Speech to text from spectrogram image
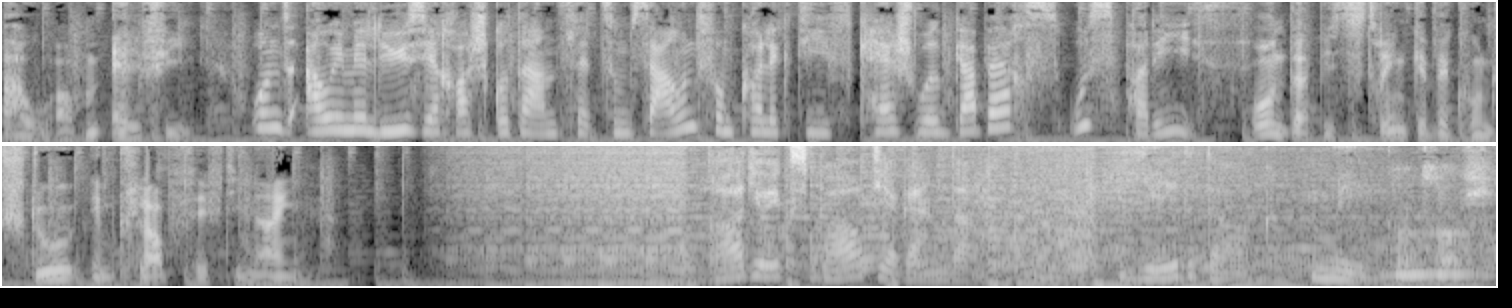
auch ab dem 11. Und auch im Elysia kannst du tanzen zum Sound vom Kollektiv Casual Gabers aus Paris. Und etwas zu trinken bekommst du im Club 59. Radio X Party Agenda. Jeden Tag mehr. Kontrast.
